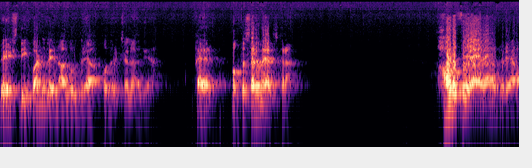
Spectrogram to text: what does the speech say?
ਦੇਸ਼ ਦੀ ਵੰਡ ਦੇ ਨਾਲ ਉਹ ਦਰਿਆ ਉਧਰ ਚਲਾ ਗਿਆ। ਖੈਰ ਮੁਖਤਸਰ ਮੈਂ ਅਰਜ਼ ਕਰਾਂ। ਹੜ ਤੇ ਆਇਆ ਦਰਿਆ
